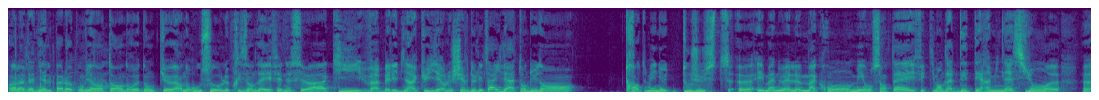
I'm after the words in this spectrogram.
Voilà, Daniel Palop. On vient d'entendre donc euh, Arnaud Rousseau, le président de la FNSEA, qui va bel et bien accueillir le chef de l'État. Il a attendu dans 30 minutes, tout juste, euh, Emmanuel Macron, mais on sentait effectivement de la détermination, euh, euh,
